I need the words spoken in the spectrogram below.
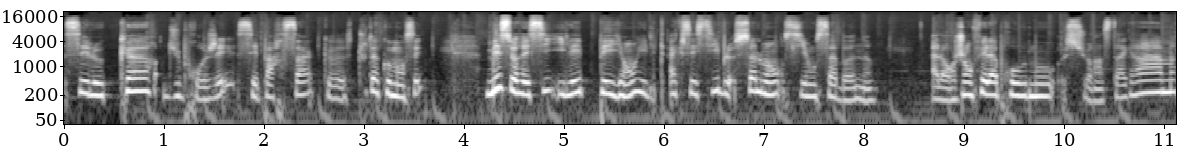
c'est le cœur du projet, c'est par ça que tout a commencé. Mais ce récit, il est payant, il est accessible seulement si on s'abonne. Alors j'en fais la promo sur Instagram,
